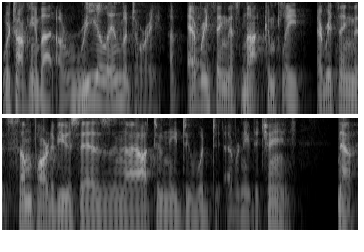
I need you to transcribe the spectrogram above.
we're talking about a real inventory of everything that's not complete, everything that some part of you says "Mm, I ought to, need to, would ever need to change. Now,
